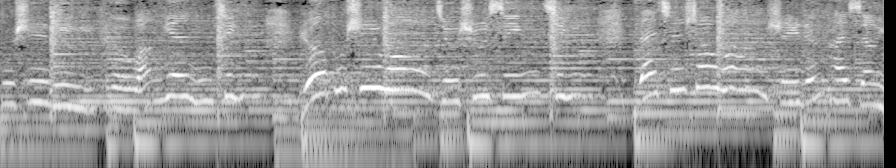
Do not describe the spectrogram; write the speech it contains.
不是你渴望眼睛，若不是我救赎心情，在千山万水人海相遇，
